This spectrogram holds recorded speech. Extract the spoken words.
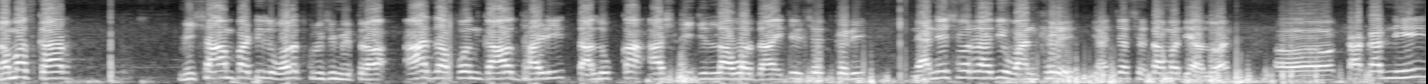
नमस्कार. मी श्याम पाटील वरद कृषी मित्र. आज आपण गाव धाडी तालुका आष्टी जिल्हा वर्धा येथील शेतकरी ज्ञानेश्वररावजी वानखेडे यांच्या शेतामध्ये आलो आहे. काकांनी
